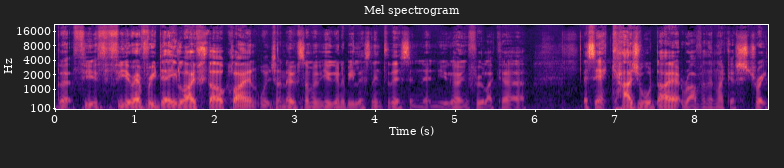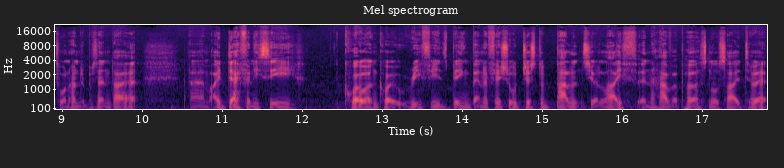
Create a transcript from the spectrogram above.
but for, for your everyday lifestyle client, which I know some of you are going to be listening to this and, and you're going through like a, let's say a casual diet rather than like a strict 100% diet, um, I definitely see quote unquote refeeds being beneficial just to balance your life and have a personal side to it.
